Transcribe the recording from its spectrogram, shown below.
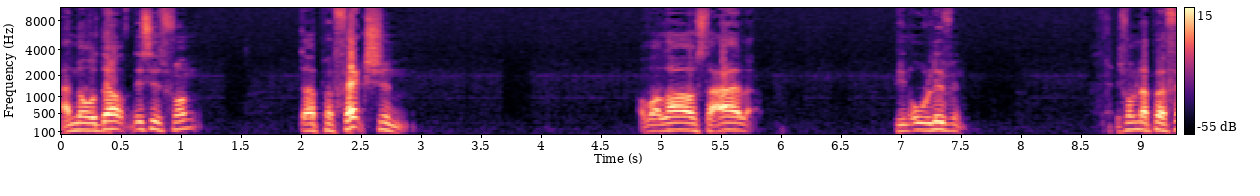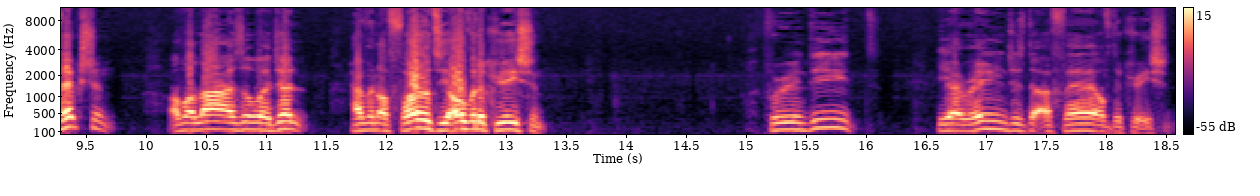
And no doubt this is from the perfection of Allah Ta'ala being all living. It's from the perfection of Allah Azza wa Jal having authority over the creation. For indeed, He arranges the affair of the creation.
